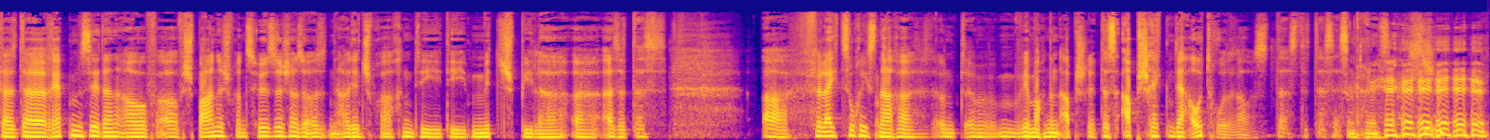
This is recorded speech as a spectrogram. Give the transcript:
Da, da rappen sie dann auf, auf Spanisch, Französisch, also aus in all den Sprachen, die, die Mitspieler, äh, also das, ah, vielleicht suche ich es nachher und ähm, wir machen einen Abschreck, das abschreckende Outro draus. Das, das, das ist ganz.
